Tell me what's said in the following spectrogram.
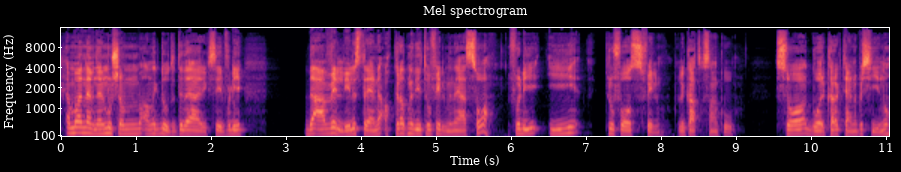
Jeg må nevne en morsom anekdote til det Eirik sier, fordi det er veldig illustrerende akkurat med de to filmene jeg så. Fordi i Trofos film, Le Quatre Sanco, så går karakterene på kino.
